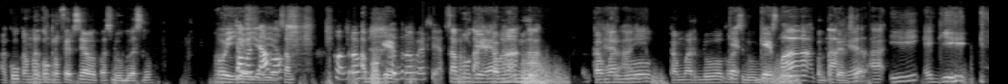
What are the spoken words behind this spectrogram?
Aku kamar Oh, kontroversial kelas 12 tuh. Oh iya Kamar iya siapa? iya. Sam Kontro- Amoge. kontroversial. sama Kamar Taher. Kamar. A- Kamar Taher, dua, kamar dua Ge- kelas 12 Gema, kontroversial. AI, Egi,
